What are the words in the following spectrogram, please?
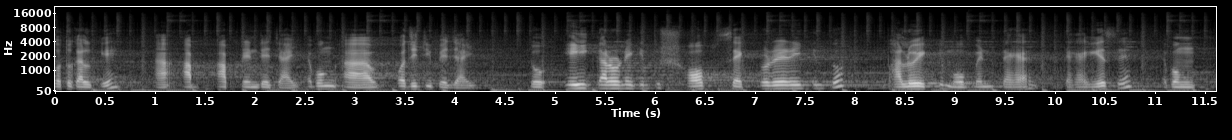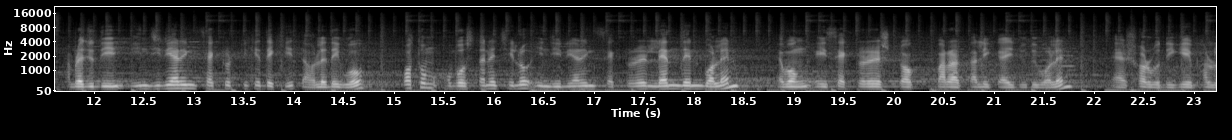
গতকালকে আপ আপ ট্রেন্ডে যায় এবং পজিটিভে যায়। তো এই কারণে কিন্তু সব সেক্টরেরই কিন্তু ভালো একটি মুভমেন্ট দেখা দেখা গিয়েছে এবং আমরা যদি ইঞ্জিনিয়ারিং সেক্টরটিকে দেখি, তাহলে দেখব প্রথম অবস্থানে ছিল ইঞ্জিনিয়ারিং সেক্টরের লেনদেন বলেন এবং এই সেক্টরের স্টক বাড়ার তালিকায় যদি বলেন সর্বদিকে ভালো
